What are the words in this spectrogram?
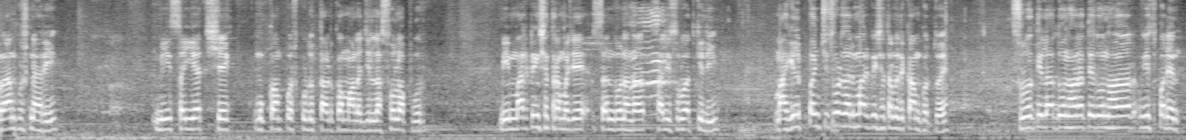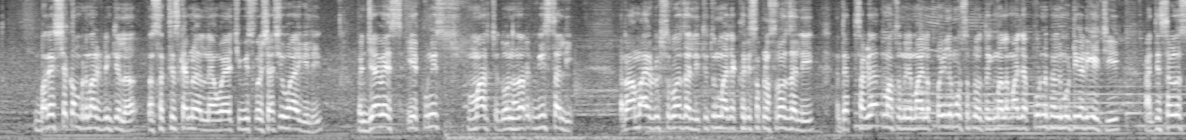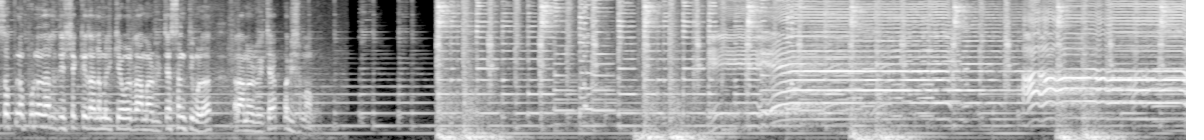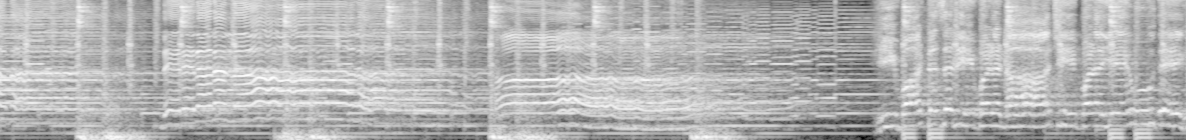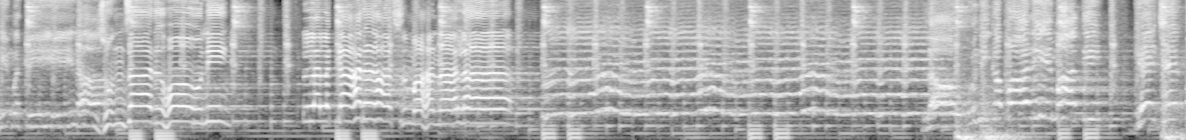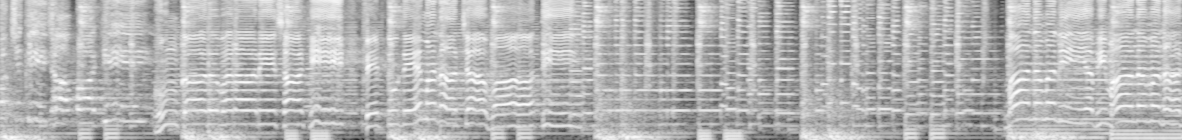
रामकृष्ण हरी मी सय्यद शेख मुक्काम पोस्ट कुडू तालुका माला जिल्हा सोलापूर. मी मार्केटिंग क्षेत्रामध्ये सन दोन हजार साली सुरुवात केली. मागील पंचवीस वर्ष झाली मार्केटिंग क्षेत्रामध्ये काम करतो आहे सुरुवातीला दोन हजार ते दोन हजार वीसपर्यंत बऱ्याचशा कंपनी मार्केटिंग केलं पण सक्सेस काय मिळालं नाही. वयाची वीस वर्ष अशी वाया गेली. पण ज्यावेळेस एकोणीस मार्च दोन हजार वीस साली राम आयुर्वेदिक सुरुवात झाली तिथून माझ्या खरी स्वप्न सुरुवात झाली. आणि त्यात सगळ्यात महत्त्वाचं म्हणजे मला पहिलं मोठं स्वप्न होतं की मला माझ्या पूर्ण फॅमिली मोठी गाडी घ्यायची. आणि ते सगळं स्वप्न पूर्ण झालं ते शक्य झालं म्हणजे केवळ रामायणच्या आयुर्वेदिकच्या संगतीमुळं रामा आयुर्वेदिकच्या परिश्रमामुळे. वाट जरी बळणाची बळ येऊ दे हिमतीला. झुंजार होनी ललकार आसमानाला. लावून कपाळी माती घ्यायचे पक्ष तिच्या पाठी. हुंकार भरारीसाठी पेटू दे मनाच्या वाती.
